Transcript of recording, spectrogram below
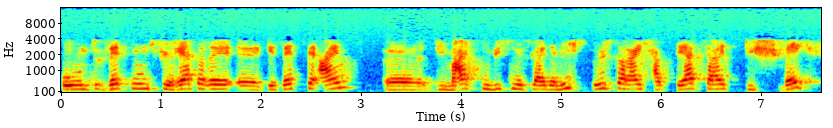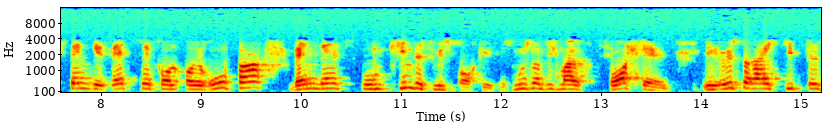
und setzen uns für härtere äh, Gesetze ein äh, die meisten wissen es leider nicht. Österreich hat derzeit die schwächsten Gesetze von Europa, wenn es um Kindesmissbrauch geht. Das muss man sich mal vorstellen. In Österreich gibt es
